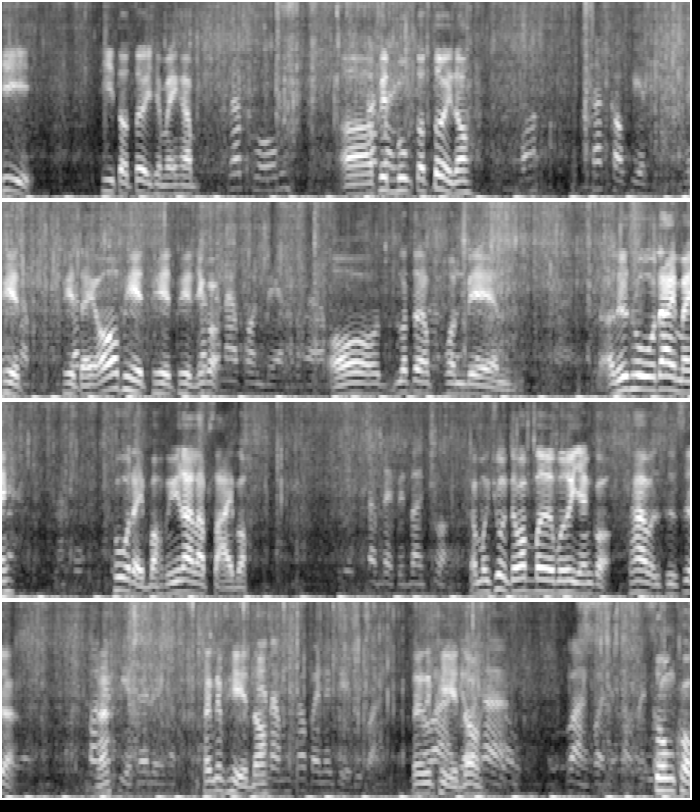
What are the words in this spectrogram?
ที่ที่ต่อเต้ยใช่ไหมครับครับผมเอ่อเฟซบุ๊กต่อเต้ยเนาะถ้าเข้าเพจเพจเพจไหนอ๋อเพจเพจเพจนี่ก็รัตนาพรแบรนด์ครับอ๋อรัตนพรแบรนด์หรือโทรได้ไหมโทรได้บอกมีเวลารับสายบอกทำได้เป็นบางช่วงกำบางช่วงแต่ว่าเบอร์เบอร์หยังก็ถ้าซื้อเสื้อ เข้าฮะในเพจได้เลยครับทั้งในเพจเนาะแนะนำเข้าไปในเพจดีกว่าในเพจเนอะถ้ว่างก็จะเข้าไปส่งขอ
